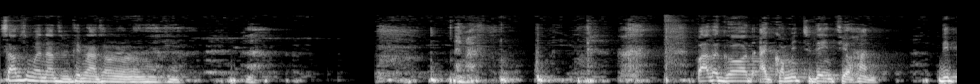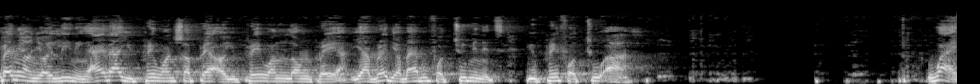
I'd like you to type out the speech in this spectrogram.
Samson went down to the table and told Amen. Father God, I commit today into your hand depending on your leaning. Either you pray one short prayer or you pray one long prayer. You have read your Bible for two minutes. You pray for two hours. Why?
